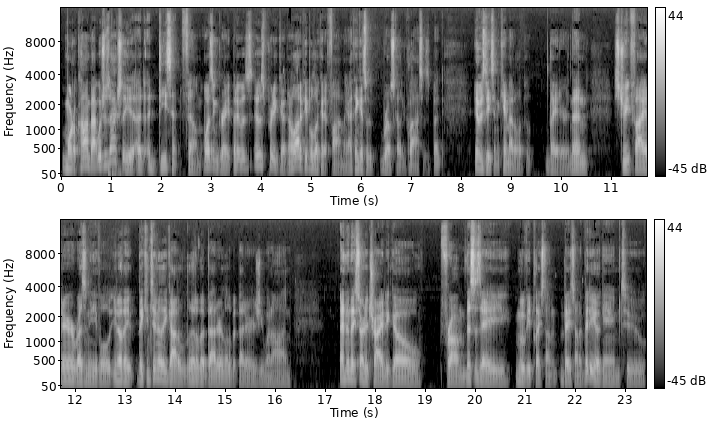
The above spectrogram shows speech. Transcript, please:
Mortal Kombat, which was actually a, a, decent film. It wasn't great, but it was it was pretty good. And a lot of people look at it fondly. I think it's with rose-colored glasses, but it was decent. It came out a little bit later. And then Street Fighter, Resident Evil, you know, they they continually got a little bit better, a little bit better as you went on. And then they started trying to go from this is a movie placed on based on a video game to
